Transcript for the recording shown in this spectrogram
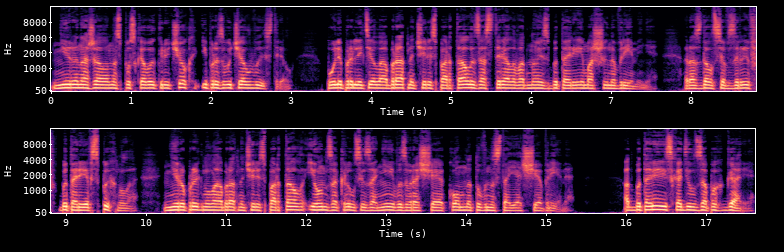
Нира нажала на спусковой крючок, и прозвучал выстрел — Пуля пролетела обратно через портал и застряла в одной из батарей машины времени. Раздался взрыв, батарея вспыхнула. Нира прыгнула обратно через портал, и он закрылся за ней, возвращая комнату в настоящее время. От батареи исходил запах гари.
